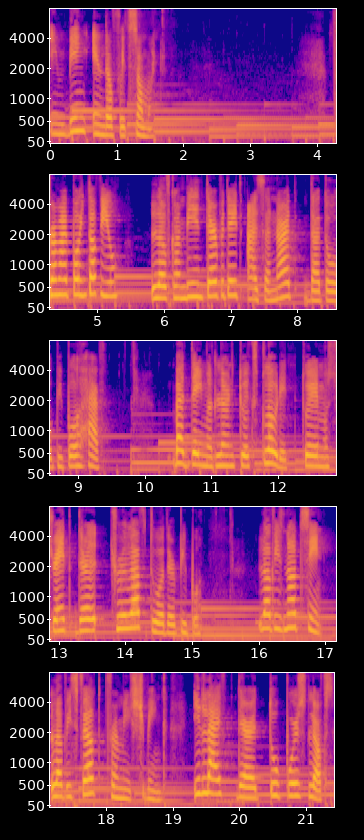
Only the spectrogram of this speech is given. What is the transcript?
in being in love with someone. From my point of view, love can be interpreted as an art that all people have, but they must learn to explore it to demonstrate their true love to other people. Love is not seen, love is felt from each being. In life, there are two pure loves.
